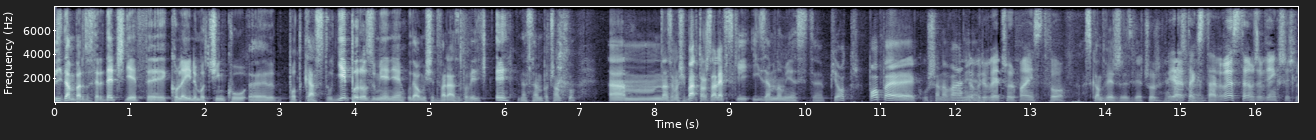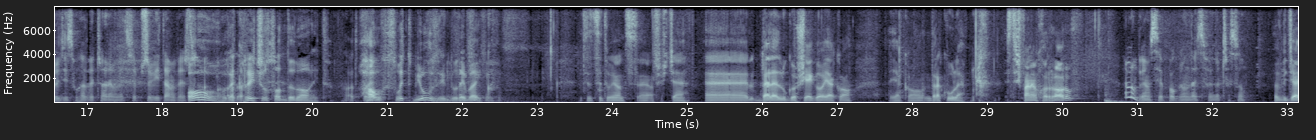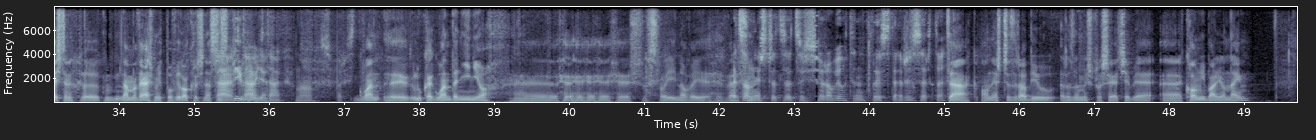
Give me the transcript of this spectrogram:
Witam bardzo serdecznie w e, kolejnym odcinku e, podcastu Nieporozumienie. Udało mi się dwa razy powiedzieć y na samym początku. Um, nazywam się Bartosz Zalewski i ze mną jest e, Piotr Popek. Uszanowanie. Dobry wieczór Państwu. Skąd wiesz, że jest wieczór? Jak Ja tak stawiam. Ja stawiam, że większość ludzi słucha wieczorem, więc się przywitam, wiesz. O, od- the creatures of the night. How sweet music do they make. Cy- Cytując e, oczywiście e, Bele Lugosiego jako, jako Drakulę. Jesteś fanem horrorów? A lubię sobie poglądać swojego czasu. Widziałeś ten, e, namawiałeś mnie powielokroć na Tak, tak, tak. No, super. Guan, e, Luca Guadagnino e, w swojej nowej A wersji. co on jeszcze co, coś robił? Ten, to jest ten reżyser, tak? Tak, on jeszcze zrobił, rozumiesz, proszę ja ciebie, Call Me By Your Name,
